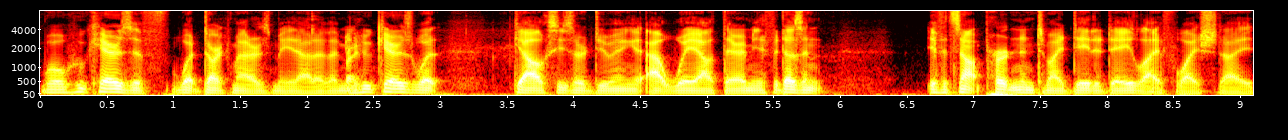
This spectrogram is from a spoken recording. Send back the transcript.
well, who cares if what dark matter is made out of? I mean, Right. who cares what galaxies are doing out way out there? I mean, if it doesn't if it's not pertinent to my day-to-day life, why should I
